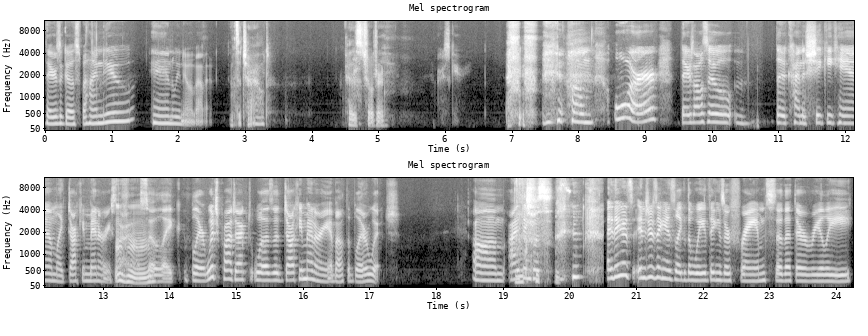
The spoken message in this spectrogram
there's a ghost behind you and we know about it It's a child. Because children. are scary um or there's also the kind of shaky cam like documentary style Mm-hmm. so like blair witch project was a documentary about the blair witch um i think what's I think what's interesting is like the way things are framed so that they're really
